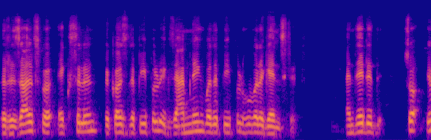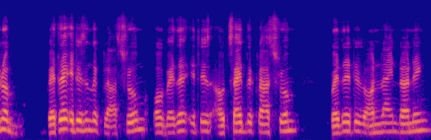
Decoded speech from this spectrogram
The results were excellent because the people examining were the people who were against it. And they did. So, you know, whether it is in the classroom or whether it is outside the classroom, whether it is online learning,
